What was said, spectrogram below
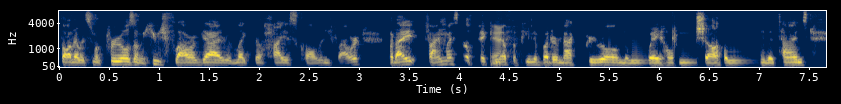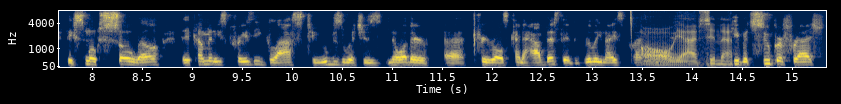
thought I would smoke pre rolls. I'm a huge flower guy. I would like the highest quality flower, but I find myself picking Yeah. up a peanut butter mac pre roll on the way home from the shop a lot of the times. They smoke so well. They come in these crazy glass tubes, which is no other uh, pre rolls kind of have this. They have really nice. glass Oh yeah, I've seen that. keep it super fresh.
